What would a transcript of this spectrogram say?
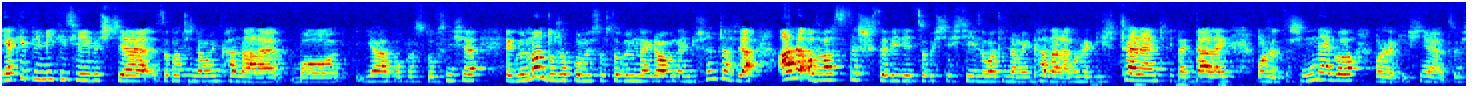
jakie filmiki chcielibyście zobaczyć na moim kanale, bo ja po prostu w sensie jakby mam dużo pomysłów, co bym nagrała w najbliższym czasie, ale od Was też chcę wiedzieć, co byście chcieli zobaczyć na moim kanale, może jakiś challenge i tak dalej, może coś innego, może jakieś, nie wiem, coś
